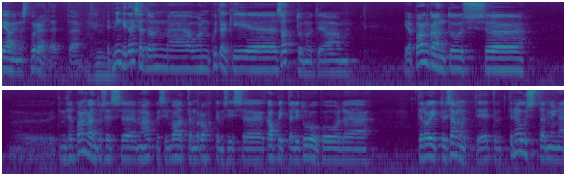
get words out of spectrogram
hea ennast võrrelda, et mm., et mingid asjad on, on kuidagi sattunud ja, ja pangandus äh, ütleme seal panganduses äh, ma hakkasin vaatama rohkem siis äh, kapitalituru poole ja. Deloitte oli samuti ettevõtete nõustamine,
